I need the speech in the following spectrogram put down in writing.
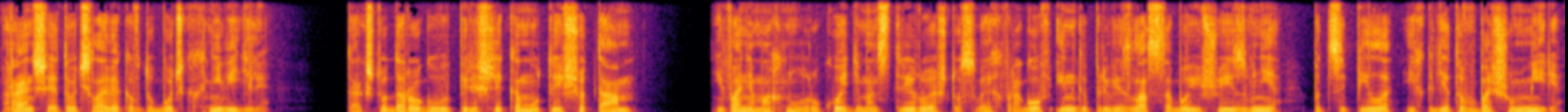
Раньше этого человека в дубочках не видели. Так что дорогу вы перешли кому-то еще там. И Ваня махнул рукой, демонстрируя, что своих врагов Инга привезла с собой еще извне, подцепила их где-то в большом мире.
